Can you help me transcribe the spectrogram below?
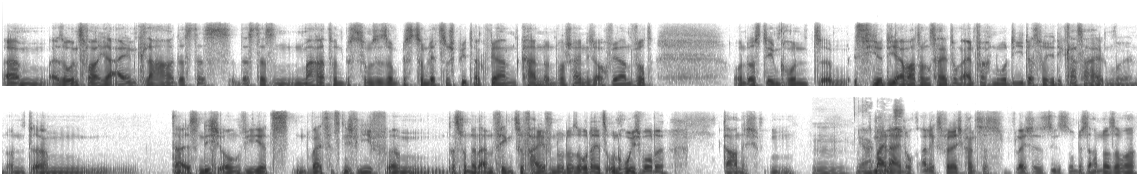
ähm, also uns war hier allen klar, dass das, dass das ein Marathon bis zum Saison, bis zum letzten Spieltag werden kann und wahrscheinlich auch werden wird. Und aus dem Grund ähm, ist hier die Erwartungshaltung einfach nur die, dass wir hier die Klasse halten wollen. Und ähm, da ist nicht irgendwie jetzt, weil es jetzt nicht lief, ähm, dass man dann anfing zu pfeifen oder so oder jetzt unruhig wurde. Gar nicht. Mhm. Ja, mein Eindruck. Alex, vielleicht kannst du es, vielleicht ist es noch ein bisschen anders, aber.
